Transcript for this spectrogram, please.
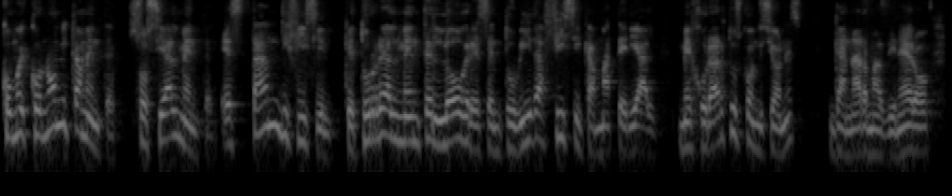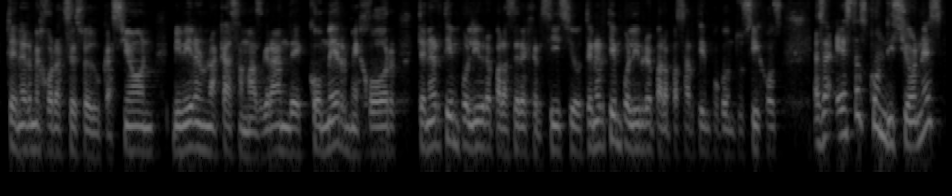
Como económicamente, socialmente, es tan difícil que tú realmente logres en tu vida física, material, mejorar tus condiciones, ganar más dinero, tener mejor acceso a educación, vivir en una casa más grande, comer mejor, tener tiempo libre para hacer ejercicio, tener tiempo libre para pasar tiempo con tus hijos. O sea, estas condiciones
